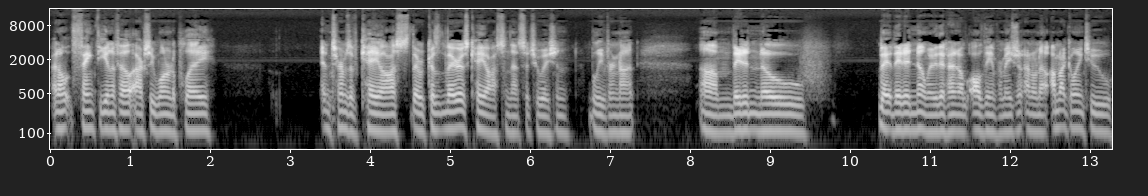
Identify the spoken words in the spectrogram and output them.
I don't think the NFL actually wanted to play. In terms of chaos, there because there is chaos in that situation. Believe it or not, um, they didn't know they they didn't know. Maybe they didn't have all the information. I don't know. I'm not going to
